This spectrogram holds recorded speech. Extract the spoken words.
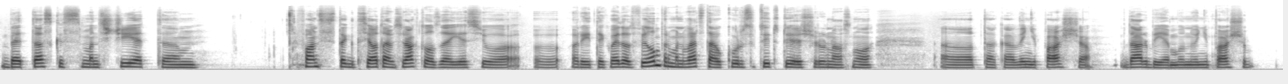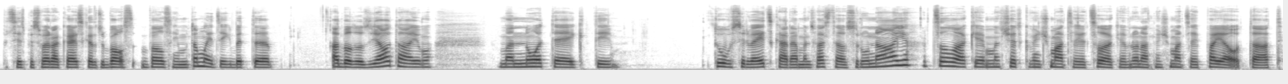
Bet tas, kas man šķiet. Um, Fansis tagad tas jautājums ir aktualizējies, jo uh, arī tiek veidot filmu par manu vecstāvu, kuras ar citu tieši runās no uh, tā kā viņa paša darbiem un viņa paša pēc iespējas vairāk aizskatras bals, balsīm un tam līdzīgi, bet uh, atbildot uz jautājumu, man noteikti tuvs ir veids, kādā mans vecāks runāja ar cilvēkiem. Man šķiet, ka viņš mācīja ar cilvēkiem runāt, viņš mācīja pajautāt,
